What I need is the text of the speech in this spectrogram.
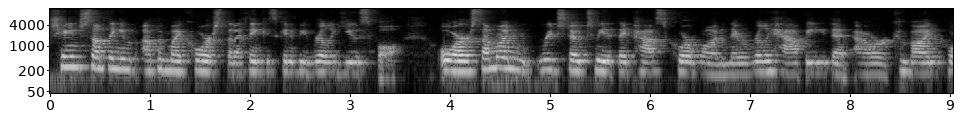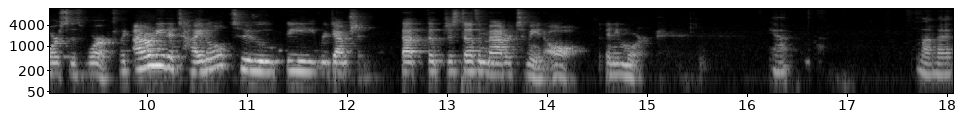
changed something up in my course that I think is going to be really useful or someone reached out to me that they passed core one and they were really happy that our combined courses worked. Like i don't need a title to be redemption. That that just doesn't matter to me at all anymore. Yeah. Love it.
